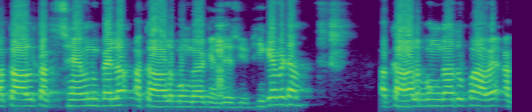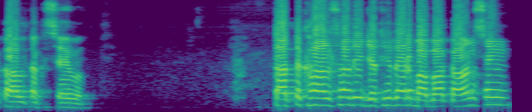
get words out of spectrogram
ਅਕਾਲ ਤਖਤ ਸਾਹਿਬ ਨੂੰ ਪਹਿਲਾਂ ਅਕਾਲ ਬੁੰਗਾ ਕਹਿੰਦੇ ਸੀ। ਠੀਕ ਹੈ ਬੇਟਾ? ਅਕਾਲ ਬੁੰਗਾ ਤੋਂ ਭਾਵ ਹੈ ਅਕਾਲ ਤਖਤ ਸਾਹਿਬ। ਤਤ ਖਾਲਸਾ ਦੇ ਜਥੇਦਾਰ ਬਾਬਾ ਕਾਨ ਸਿੰਘ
